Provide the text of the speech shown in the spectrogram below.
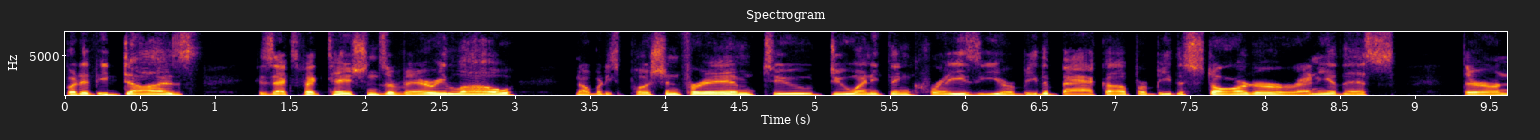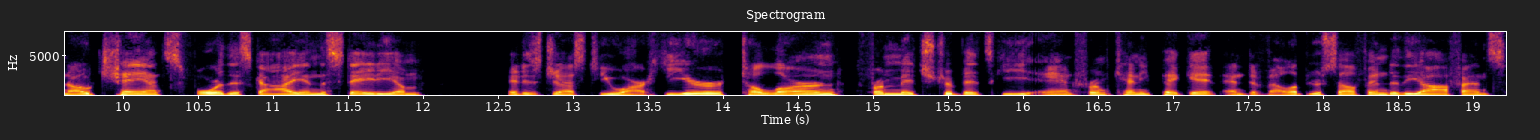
but if he does, his expectations are very low. Nobody's pushing for him to do anything crazy or be the backup or be the starter or any of this. There are no chance for this guy in the stadium. It is just you are here to learn from Mitch Trubisky and from Kenny Pickett and develop yourself into the offense.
